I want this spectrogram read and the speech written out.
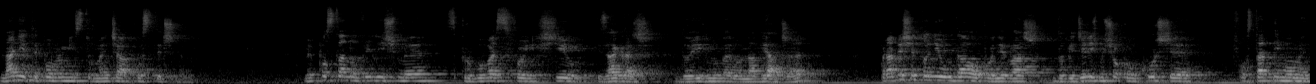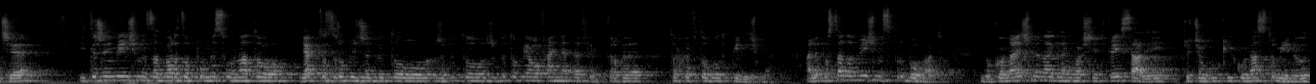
na nietypowym instrumencie akustycznym. My postanowiliśmy spróbować swoich sił i zagrać do ich numeru na wiadrze. Prawie się to nie udało, ponieważ dowiedzieliśmy się o konkursie w ostatnim momencie i też nie mieliśmy za bardzo pomysłu na to, jak to zrobić, żeby to, żeby to, żeby to miało fajny efekt. Trochę, trochę w to wątpiliśmy, ale postanowiliśmy spróbować. Dokonaliśmy nagrań właśnie w tej sali w przeciągu kilkunastu minut.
